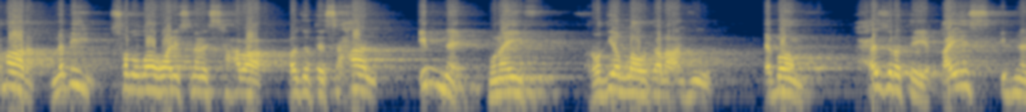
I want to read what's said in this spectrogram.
আমার নবী সাল্লাল্লাহু আলাইহি ইসলামের সাহাবা হযরতে সাহাল ইবনে হুনাইফ রাদিয়াল্লাহু তাআলা আনহু এবং হজরতে কাইস ইবনে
